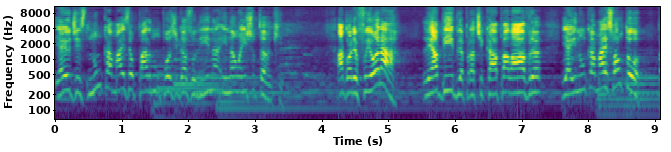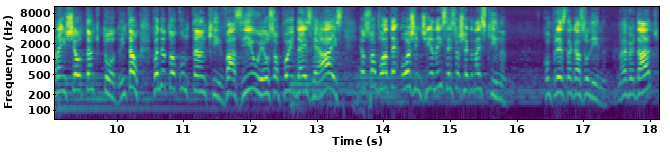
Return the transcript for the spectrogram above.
E aí eu disse, nunca mais eu paro num posto de gasolina e não encho o tanque. Agora eu fui orar, ler a Bíblia, praticar a palavra. E aí nunca mais faltou para encher o tanque todo. Então, quando eu estou com um tanque vazio, eu só ponho 10 reais, eu só vou até. Hoje em dia, nem sei se eu chego na esquina. Com o preço da gasolina, não é verdade?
